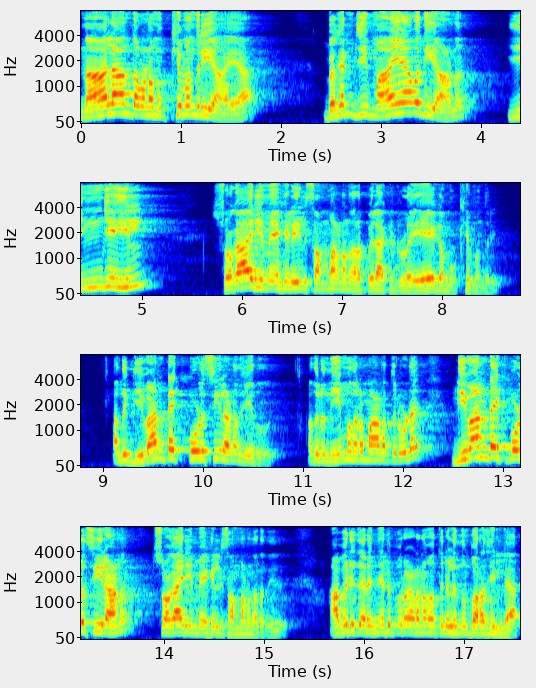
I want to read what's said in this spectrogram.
നാലാം തവണ മുഖ്യമന്ത്രിയായ ബഹൻജി മായാവതിയാണ് ഇന്ത്യയിൽ സ്വകാര്യ മേഖലയിൽ സംവരണം നടപ്പിലാക്കിയിട്ടുള്ള ഏക മുഖ്യമന്ത്രി. അത് ഗിവ് ആൻഡ് ടെക് പോളിസിയിലാണ് ചെയ്തത്. അതൊരു നിയമനിർമ്മാണത്തിലൂടെ ഗിവ് ആൻഡ് ടെക് പോളിസിയിലാണ് സ്വകാര്യ മേഖലയിൽ സംവരണം നടത്തിയത്. അവർ തെരഞ്ഞെടുപ്പ് പ്രകടനത്തിലൊന്നും പറഞ്ഞില്ല.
